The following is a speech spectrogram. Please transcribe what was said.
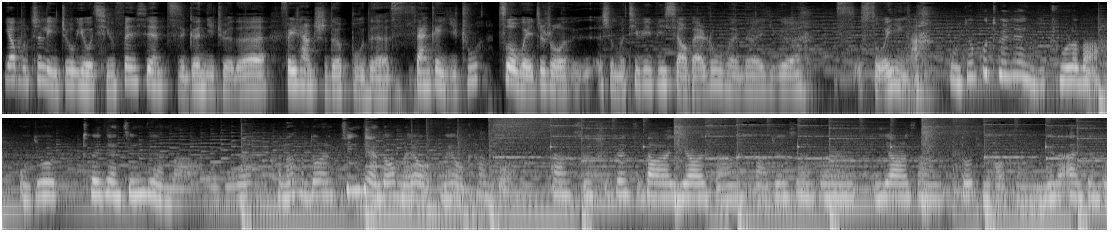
要不这里就友情奉献几个你觉得非常值得补的三个遗珠，作为这种呃什么 TVB 小白入门的一个索索引啊。我就不推荐遗珠了吧，我就推荐经典吧。我觉得可能能很多人经典都没有没有看过，像《刑事侦缉档案》一二三，《法证先锋》一二三都挺好看的，里面的案件都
